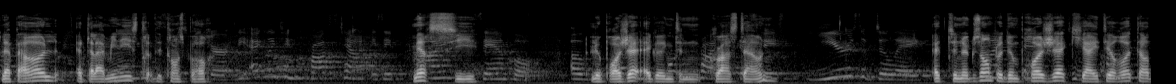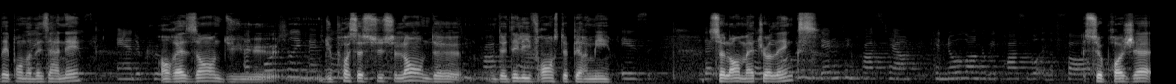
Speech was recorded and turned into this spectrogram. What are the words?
La parole est à la ministre des Transports. Merci. Le projet Eglinton Crosstown est un exemple d'un projet qui a été retardé pendant des années en raison du, processus long de délivrance de permis. Selon Metrolinx, ce projet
